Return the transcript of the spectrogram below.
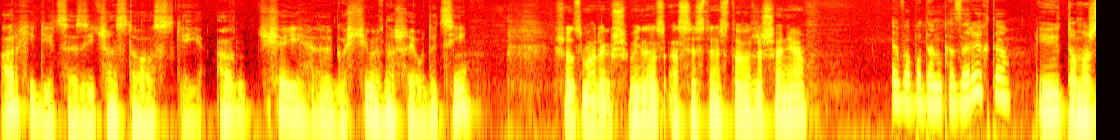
Archidiecezji Częstochowskiej. A dzisiaj e, gościmy w naszej audycji ksiądz Marek Szmilas, asystent stowarzyszenia. Ewa Bodanka-Zarychta i Tomasz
